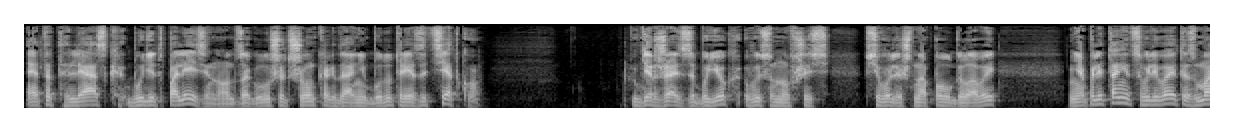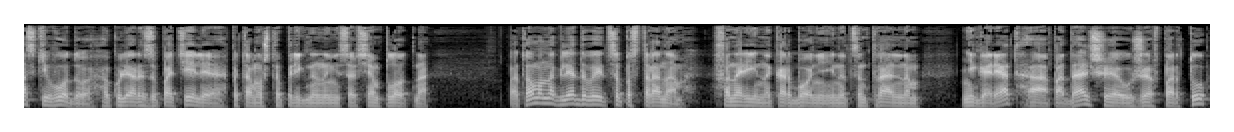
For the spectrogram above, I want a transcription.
Этот ляск будет полезен, он заглушит шум, когда они будут резать сетку. Держась за буек, высунувшись всего лишь на пол головы, неаполитанец выливает из маски воду, окуляры запотели, потому что пригнаны не совсем плотно. Потом он оглядывается по сторонам. Фонари на карбоне и на центральном не горят, а подальше, уже в порту,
